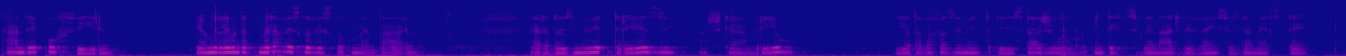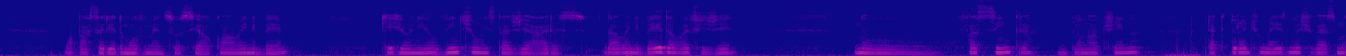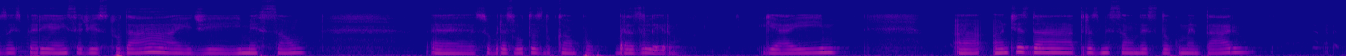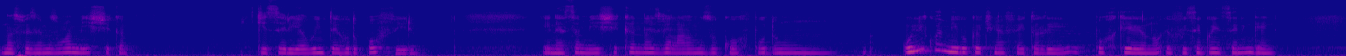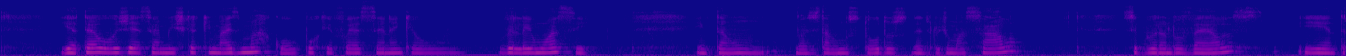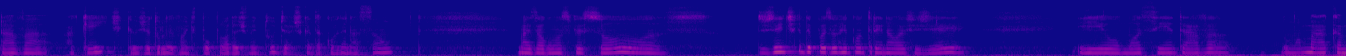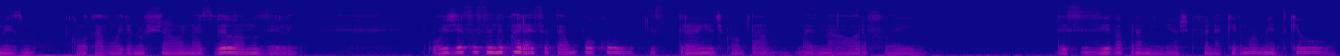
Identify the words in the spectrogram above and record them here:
Cadê Porfírio? Eu me lembro da primeira vez que eu vi esse documentário. Era 2013, acho que é abril, e eu estava fazendo estágio interdisciplinar de vivências do MST, uma parceria do movimento social com a UNB, que reuniu 21 estagiários da UNB e da UFG no Facincra, no Planaltina, para que durante um mês nós tivéssemos a experiência de estudar e de imersão é, sobre as lutas do campo brasileiro. E aí, a, antes da transmissão desse documentário, nós fizemos uma mística, que seria o enterro do Porfírio. E nessa mística nós velávamos o corpo de um único amigo que eu tinha feito ali, porque eu, não, eu fui sem conhecer ninguém. E até hoje essa é a mística que mais me marcou, porque foi a cena em que eu velei o Moacir. Então, nós estávamos todos dentro de uma sala, segurando velas, e entrava a Kate, que hoje é do Levante Popular da Juventude, acho que é da coordenação, mais algumas pessoas, gente que depois eu reencontrei na UFG, e o Moacir entrava numa maca mesmo. Colocavam ele no chão e nós velamos ele. Hoje essa cena parece até um pouco estranha de contar, mas na hora foi decisiva para mim. Acho que foi naquele momento que eu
